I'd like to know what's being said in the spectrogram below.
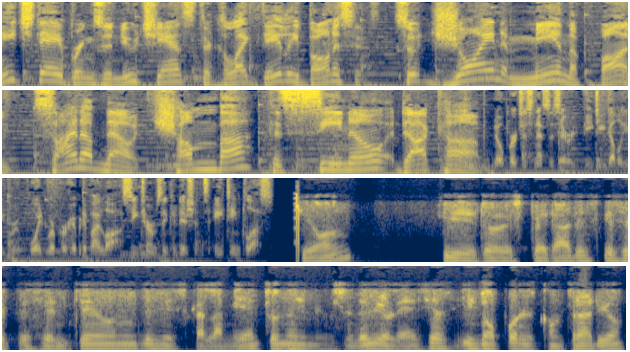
each day brings a new chance to collect daily bonuses. So join me in the fun. Sign up now at chumbacasino.com. No purchase necessary. VGW Group. Void were prohibited by law. See terms and conditions. 18 plus. y lo de esperar es que se presente un desescalamiento, una disminución de violencias y no por el contrario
